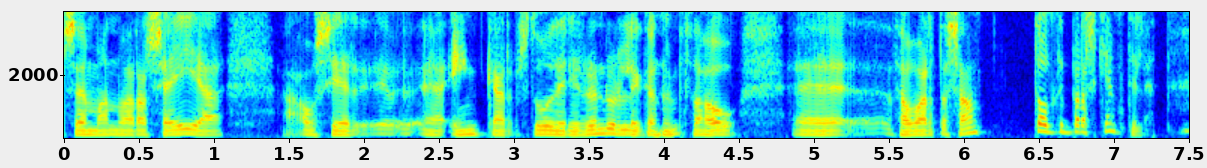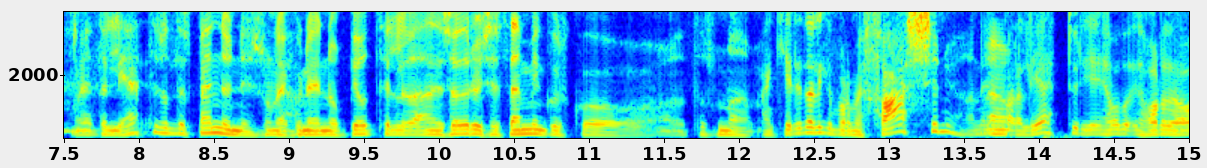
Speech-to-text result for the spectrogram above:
sem hann var að segja á sér eða engar stóðir í raunveruleikanum þá, e, þá var þetta samt aldrei bara skemmtilegt. Þetta léttir svolítið spennunni svona einhvern veginn og bjóð til aðeins öðruvísi stemmingu sko. Svona... Hann gerir þetta líka bara með fasinu, hann er Já. bara léttur, ég, ég horfði á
